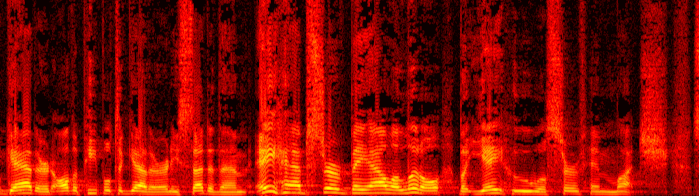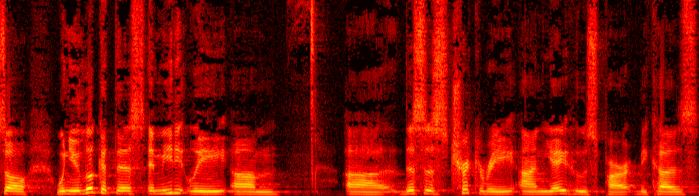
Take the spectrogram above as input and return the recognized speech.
gathered all the people together, and he said to them, Ahab served Baal a little, but Jehu will serve him much. So, when you look at this, immediately, um, uh, this is trickery on Jehu's part because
